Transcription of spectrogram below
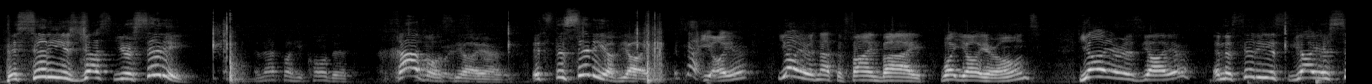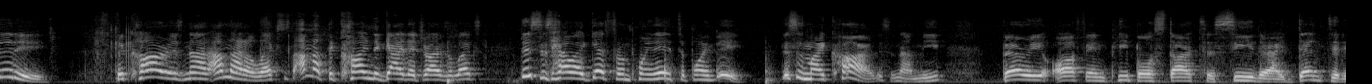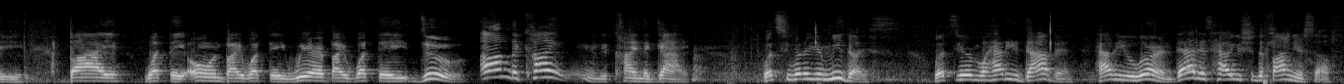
this city is just your city. And that's why he called it Chavos Yair. It's the city of Yair. It's not Yair. Yair is not defined by what Yair owns. Yair is Yair, and the city is Yair City. The car is not, I'm not a Lexus. I'm not the kind of guy that drives a Lexus. This is how I get from point A to point B. This is my car. This is not me. Very often people start to see their identity by what they own, by what they wear, by what they do. I'm the kind, the kind of guy. What's what are your midas? What's your how do you daven? How do you learn? That is how you should define yourself.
